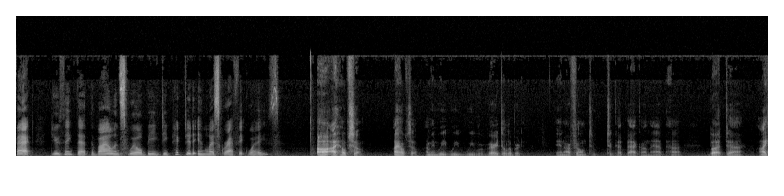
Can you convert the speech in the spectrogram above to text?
fact, do you think that the violence will be depicted in less graphic ways? Uh, I hope so. I hope so. I mean, we, we, we were very deliberate in our film to, to cut back on that. Uh, but uh, I,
